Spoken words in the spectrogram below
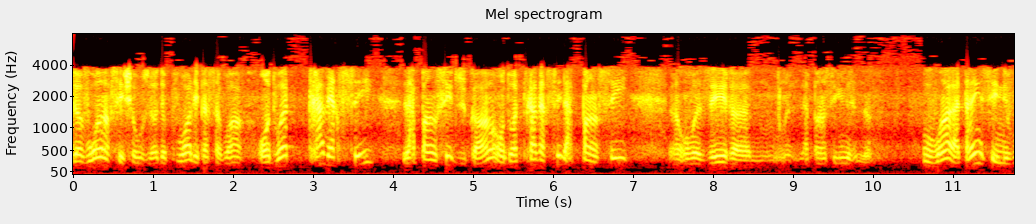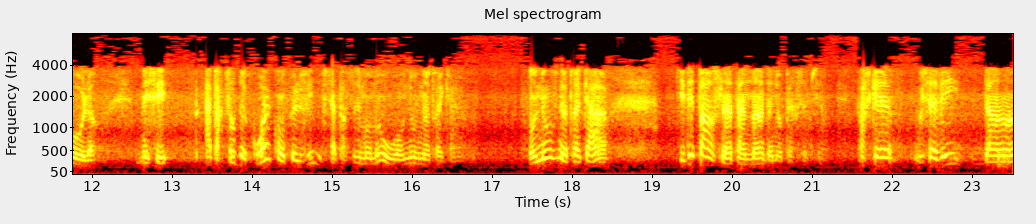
de voir ces choses-là, de pouvoir les percevoir. On doit traverser la pensée du corps, on doit traverser la pensée, euh, on va dire, euh, la pensée humaine, pour pouvoir atteindre ces niveaux-là. Mais c'est à partir de quoi qu'on peut le vivre? C'est à partir du moment où on ouvre notre cœur. On ouvre notre cœur qui dépasse l'entendement de nos perceptions. Parce que, vous savez, dans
